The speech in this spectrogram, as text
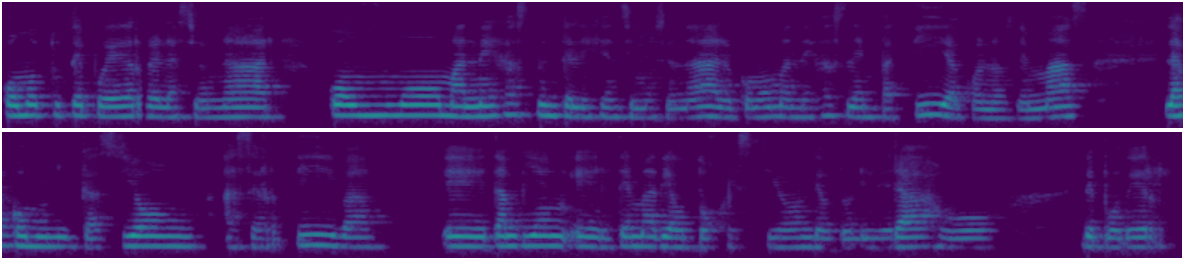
cómo tú te puedes relacionar, cómo manejas tu inteligencia emocional, cómo manejas la empatía con los demás, la comunicación asertiva, eh, también el tema de autogestión, de autoliderazgo, de poder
